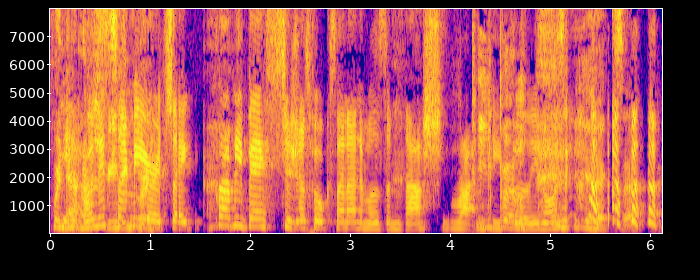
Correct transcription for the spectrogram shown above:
when yeah, you're not well, this feeling time of year, it's like probably best to just focus on animals and not rotten people. you know, yeah, exactly,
